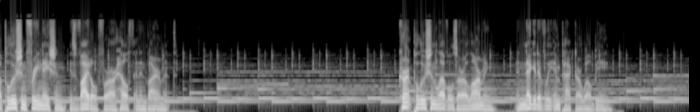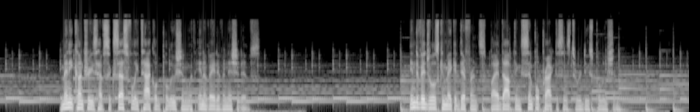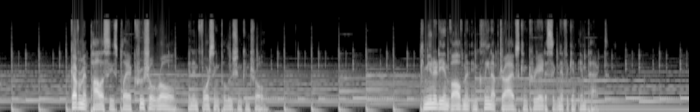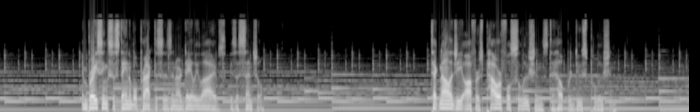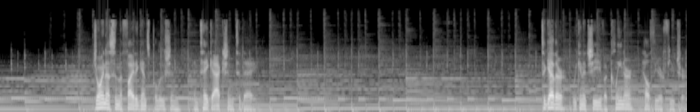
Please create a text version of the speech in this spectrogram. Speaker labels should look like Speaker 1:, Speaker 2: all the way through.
Speaker 1: A pollution-free nation is vital for our health and environment. Current pollution levels are alarming and negatively impact our well-being. Many countries have successfully tackled pollution with innovative initiatives. Individuals can make a difference by adopting simple practices to reduce pollution. Government policies play a crucial role in enforcing pollution control. Community involvement in cleanup drives can create a significant impact. Embracing sustainable practices in our daily lives is essential. Technology offers powerful solutions to help reduce pollution. Join us in the fight against pollution and take action today. Together, we can achieve a cleaner, healthier future.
